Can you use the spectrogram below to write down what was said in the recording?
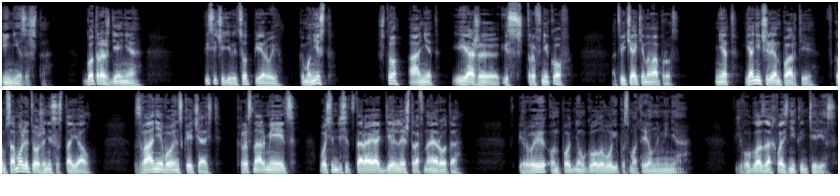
И не за что. Год рождения. 1901. Коммунист? Что? А, нет. Я же из штрафников. Отвечайте на вопрос. Нет, я не член партии. Комсомоле тоже не состоял. Звание воинская часть. Красноармеец. 82-я отдельная штрафная рота. Впервые он поднял голову и посмотрел на меня. В его глазах возник интерес.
